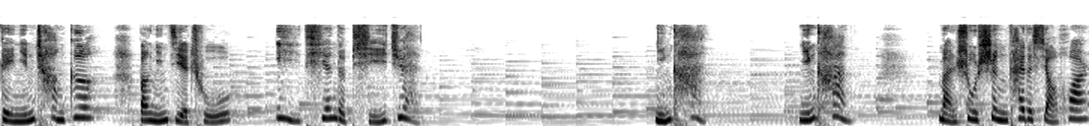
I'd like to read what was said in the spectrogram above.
给您唱歌，帮您解除一天的疲倦。您看，您看，满树盛开的小花，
